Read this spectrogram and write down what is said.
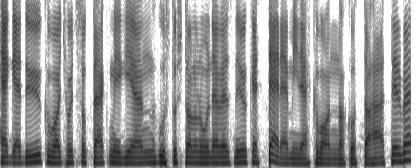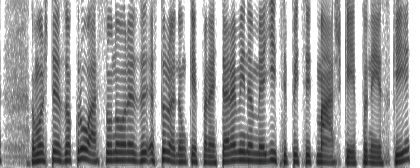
hegedűk, vagy hogy szokták még ilyen gusztustalanul nevezni őket, tereminek vannak ott a háttérben. Most ez a Croix Sonor, ez, ez tulajdonképpen egy teremin, ami egy icipicit másképp néz ki,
